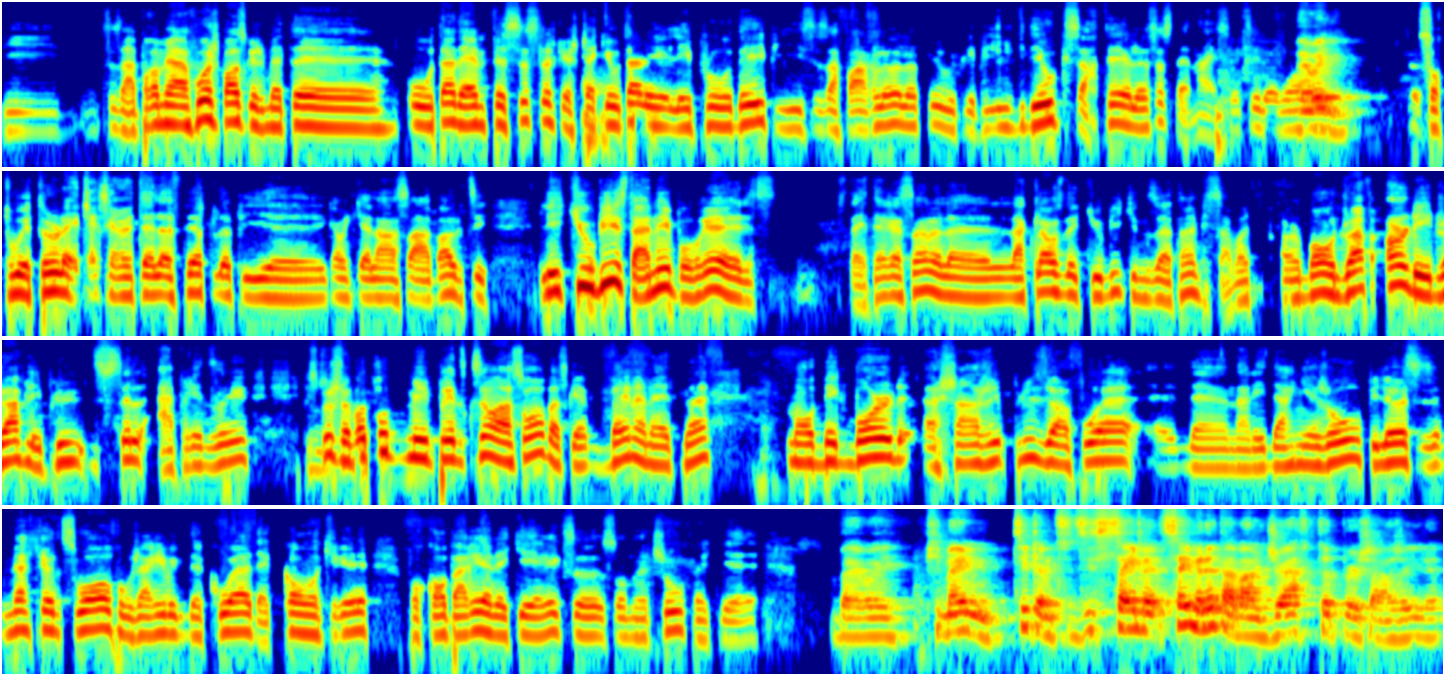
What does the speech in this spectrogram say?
Puis, c'est la première fois, je pense que je mettais autant d'emphasis, que je checkais autant les, les Pro Day puis ces affaires-là, là, puis les vidéos qui sortaient, là, ça c'était nice. de voir, ben oui. Sur Twitter, là, check un tel fait, là, puis euh, quand il a lancé la balle. Les QB cette année, pour vrai, c'est intéressant la, classe de QB qui nous attend, puis ça va être un bon draft, un des drafts les plus difficiles à prédire. Puis surtout, je ne fais pas trop de mes prédictions à soir parce que, bien honnêtement, mon big board a changé plusieurs fois euh, dans, les derniers jours. Puis là, mercredi soir, il faut que j'arrive avec de quoi, de concret, pour comparer avec Eric sur, notre show. Ben oui. Puis même, tu sais, comme tu dis, cinq, minutes avant le draft, tout peut changer. Là.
